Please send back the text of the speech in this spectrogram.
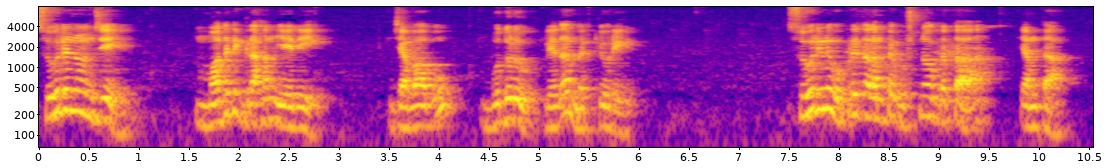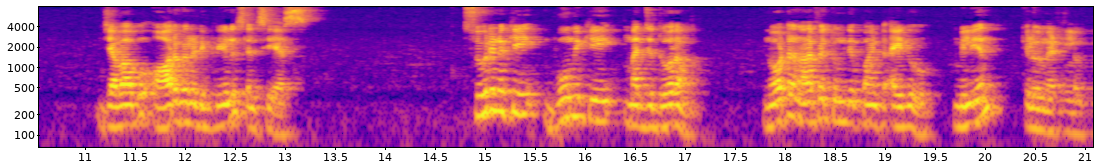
సూర్యుని నుంచి మొదటి గ్రహం ఏది? జవాబు బుధుడు లేదా మెర్క్యూరీ సూర్యుని ఉపరితలంపై ఉష్ణోగ్రత ఎంత? జవాబు ఆరు వేల డిగ్రీలు సెల్సియస్. సూర్యునికి భూమికి మధ్య దూరం నూట నలభై తొమ్మిది పాయింట్ ఐదు మిలియన్ కిలోమీటర్లు.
